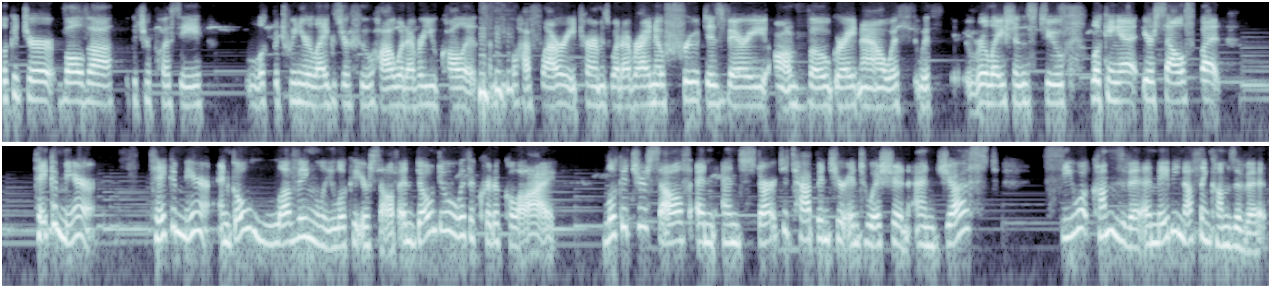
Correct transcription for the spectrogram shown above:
look at your vulva, look at your pussy, look between your legs, your hoo ha, whatever you call it. Some people have flowery terms, whatever. I know fruit is very on vogue right now with with relations to looking at yourself, but take a mirror. Take a mirror and go lovingly look at yourself and don't do it with a critical eye. Look at yourself and and start to tap into your intuition and just see what comes of it and maybe nothing comes of it.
